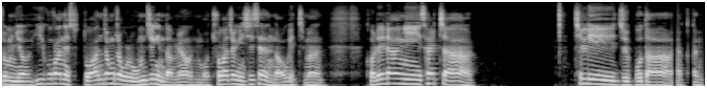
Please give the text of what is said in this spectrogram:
좀 이 구간에서 또 안정적으로 움직인다면 뭐 추가적인 시세는 나오겠지만 거래량이 살짝 칠리즈보다 약간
